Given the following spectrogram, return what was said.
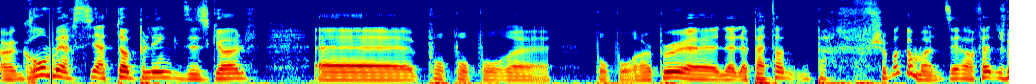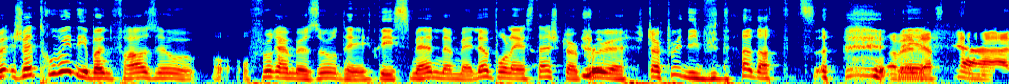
un gros merci à Top Link Disc Golf pour, pour, pour, pour, pour un peu euh, le, le par- Je sais pas comment le dire en fait. Je vais, je vais trouver des bonnes phrases là, au, fur et à mesure des, des semaines. là, mais là, pour l'instant, je suis un peu, euh, je suis un peu débutant dans tout ça. Ah, ben, Merci à, à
